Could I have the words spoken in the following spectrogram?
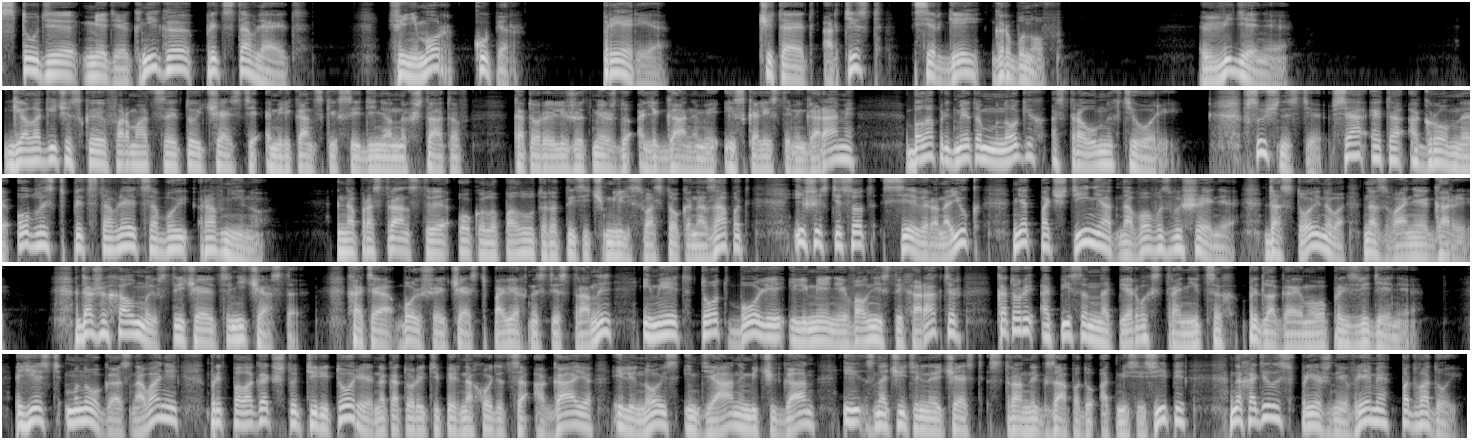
Студия «Медиакнига» представляет. Фенемор Купер. «Прерия» Читает артист Сергей Горбунов. Введение. Геологическая формация той части американских Соединенных Штатов, которая лежит между олиганами и скалистыми горами, была предметом многих остроумных теорий. В сущности, вся эта огромная область представляет собой равнину. На пространстве около полутора тысяч миль с востока на запад и 600 с севера на юг нет почти ни одного возвышения, достойного названия горы. Даже холмы встречаются нечасто, хотя большая часть поверхности страны имеет тот более или менее волнистый характер, который описан на первых страницах предлагаемого произведения. Есть много оснований предполагать, что территория, на которой теперь находятся Огайо, Иллинойс, Индиана, Мичиган и значительная часть страны к западу от Миссисипи, находилась в прежнее время под водой.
